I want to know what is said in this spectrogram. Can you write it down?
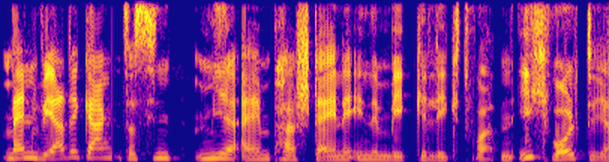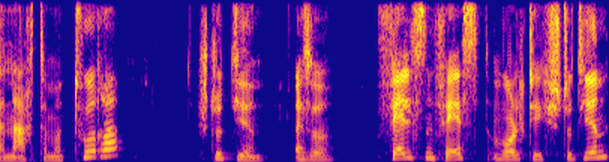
mein Werdegang, da sind mir ein paar Steine in den Weg gelegt worden. Ich wollte ja nach der Matura studieren. Also felsenfest wollte ich studieren.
